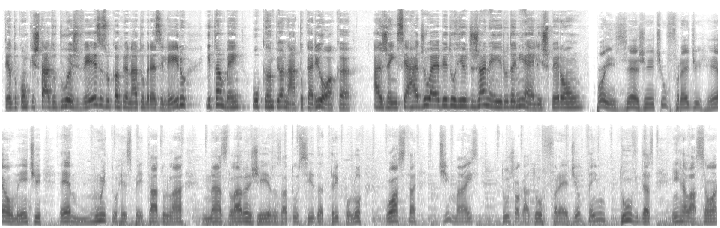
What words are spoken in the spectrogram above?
tendo conquistado duas vezes o Campeonato Brasileiro e também o Campeonato Carioca. Agência Rádio Web do Rio de Janeiro, Daniela Esperon. Pois é, gente, o Fred realmente é muito respeitado lá nas Laranjeiras. A torcida tricolor gosta demais do jogador Fred. Eu tenho dúvidas em relação à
